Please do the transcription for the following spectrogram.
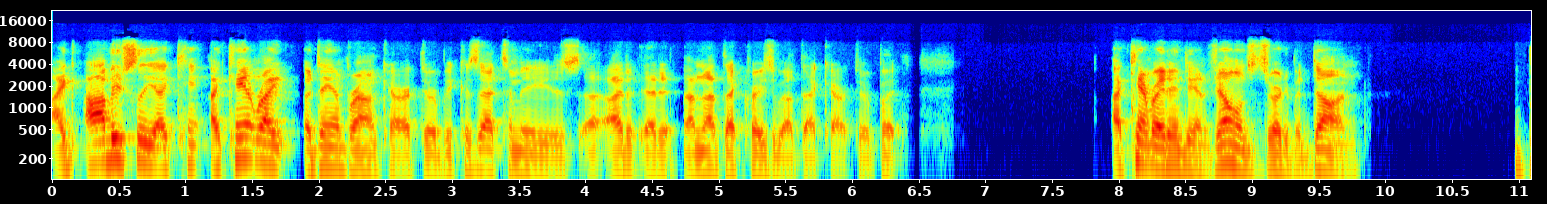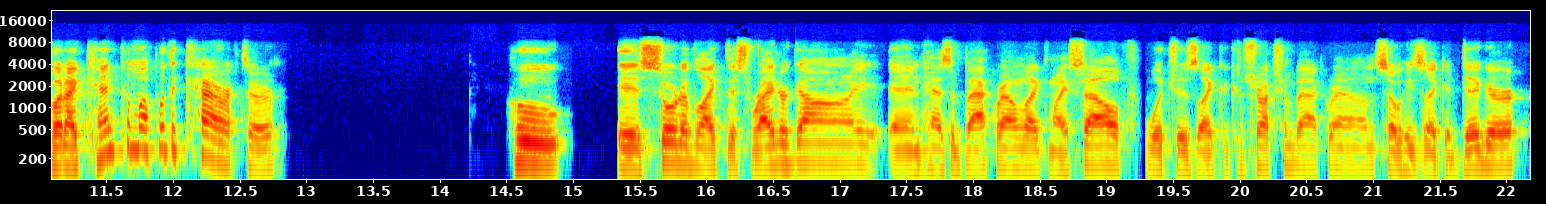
I obviously I can't I can't write a Dan Brown character because that to me is I, I I'm not that crazy about that character, but I can't write Indiana Jones; it's already been done. But I can come up with a character who is sort of like this writer guy and has a background like myself, which is like a construction background. So he's like a digger.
